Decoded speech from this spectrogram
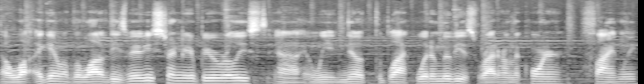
lot, again, with a lot of these movies starting to be released, uh, and we know the Black Widow movie is right around the corner, finally,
